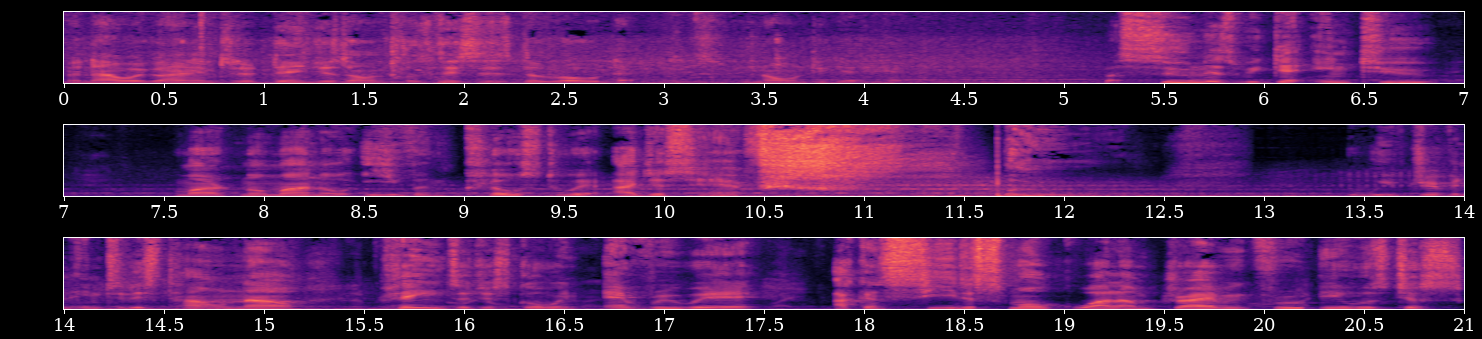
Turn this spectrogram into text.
But now we're going into the danger zone because this is the road that is known to get hit. But soon as we get into Martnoman or even close to it, I just hear boom. We've driven into this town now planes are just going everywhere. I can see the smoke while I'm driving through. It was just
